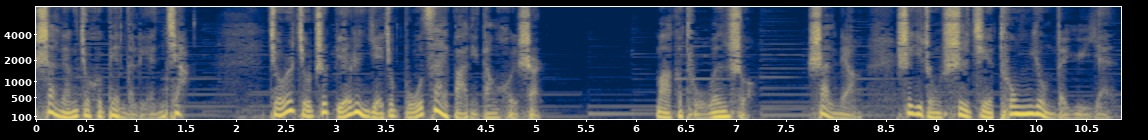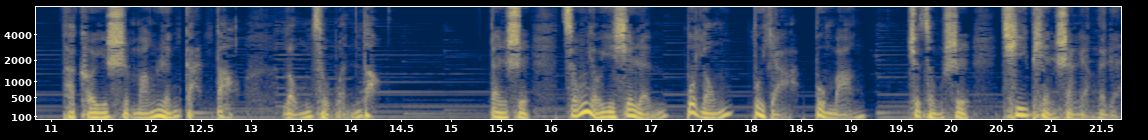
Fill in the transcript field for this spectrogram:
善良就会变得廉价，久而久之，别人也就不再把你当回事儿。马克吐温说：“善良是一种世界通用的语言，它可以使盲人感到，聋子闻到。”但是，总有一些人不聋不哑不盲，却总是欺骗善良的人，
